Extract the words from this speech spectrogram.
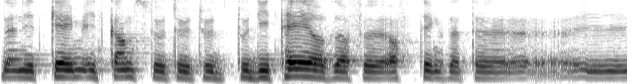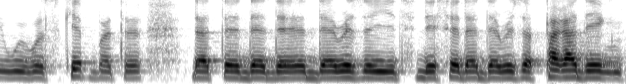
then it came it comes to, to, to, to details of, uh, of things that uh, we will skip but uh, that the, the, there is a they say that there is a paradigm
